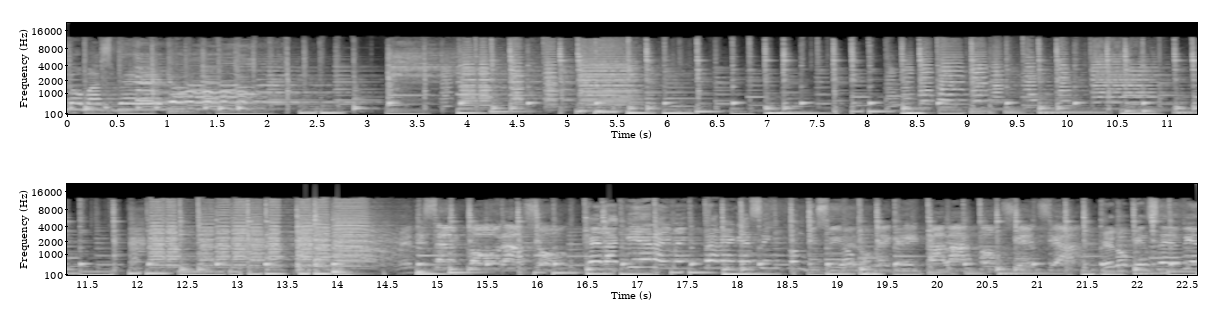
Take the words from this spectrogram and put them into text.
lo más bello. Que lo piense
